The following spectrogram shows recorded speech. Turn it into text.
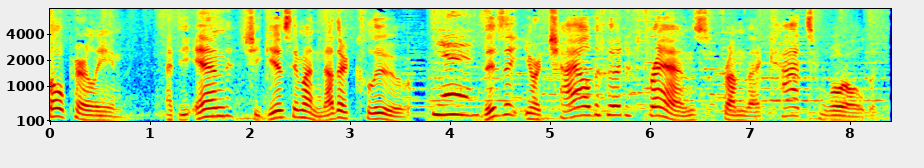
Oh, so, Perline, at the end, she gives him another clue. Yes. Visit your childhood friends from the Cotswold.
